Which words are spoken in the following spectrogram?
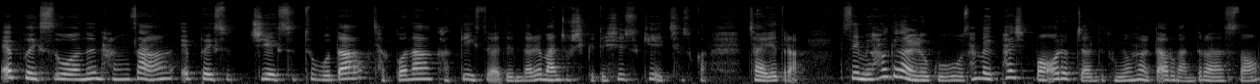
fx1은 항상 fx, gx2보다 작거나 같게 있어야 된다를 만족시킬 때 실수 k 최소가. 자, 얘들아. 쌤이 확인하려고 380번 어렵지 않은데 동영상을 따로 만들어 놨어.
